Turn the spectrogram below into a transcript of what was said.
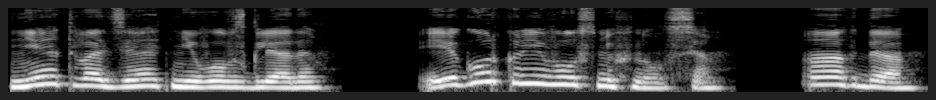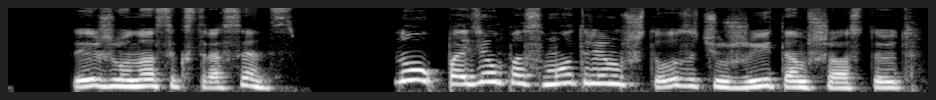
не отводя от него взгляда. Егор криво усмехнулся. «Ах да, ты же у нас экстрасенс. Ну, пойдем посмотрим, что за чужие там шастают».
